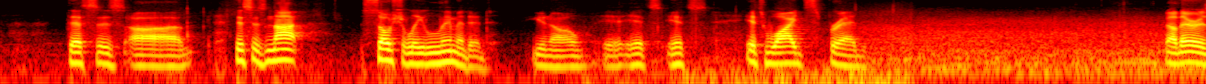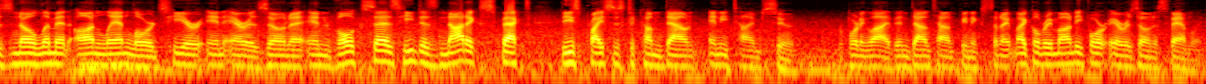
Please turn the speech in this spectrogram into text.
This is, uh, this is not socially limited, you know, it's, it's, it's widespread. Now, there is no limit on landlords here in Arizona, and Volk says he does not expect these prices to come down anytime soon. Reporting live in downtown Phoenix tonight, Michael Raimondi for Arizona's Family.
